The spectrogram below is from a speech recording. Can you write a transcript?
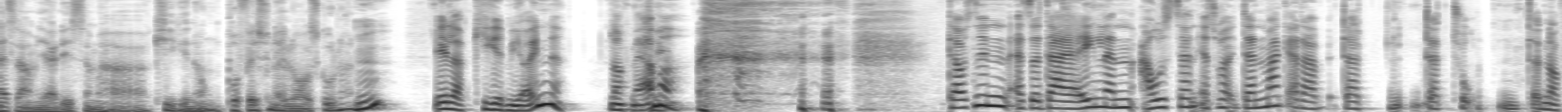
altså om jeg ligesom har kigget nogle professionelle over skulderen. Mm? Eller kigget dem i øjnene? Nok nærmere. Der er jo sådan en, altså der er en eller anden afstand. Jeg tror, i Danmark er der, der, der, er to, der er nok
